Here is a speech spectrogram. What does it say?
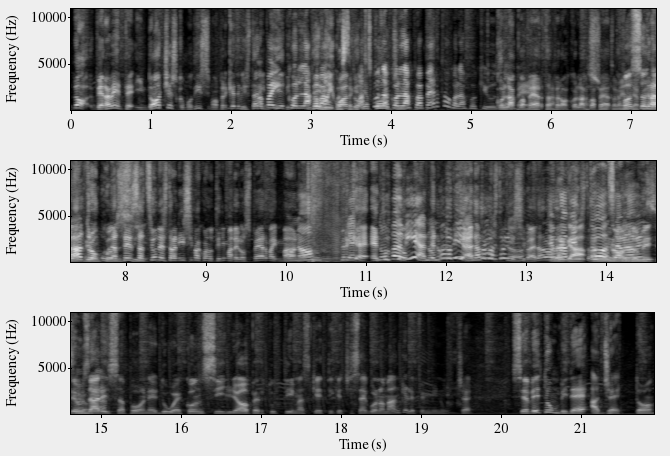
No, veramente, in doccia è scomodissimo perché devi stare Ma in poi piedi. con l'acqua... basta quando- Ma scusa, con l'acqua aperta o con l'acqua chiusa? Con l'acqua Aperta, aperta, però, con l'acqua aperta. assolutamente Posso Tra l'altro, un una consiglio? sensazione stranissima quando ti rimane lo sperma in mano. Oh no? Perché Che è non tutto- va via, eh, non va va via, È una roba certo. stranissima. È una roba È una Raga, ventosa, uno, è una dovete ventosa. usare il sapone. Due, consiglio per tutti i maschietti che ci seguono, ma anche le femminucce. Se avete un bidet a getto,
